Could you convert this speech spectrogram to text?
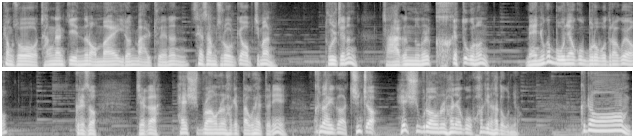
평소 장난기 있는 엄마의 이런 말투에는 새삼스러울 게 없지만 둘째는 작은 눈을 크게 뜨고는 메뉴가 뭐냐고 물어보더라고요. 그래서 제가 해쉬 브라운을 하겠다고 했더니 큰아이가 진짜 해쉬 브라운을 하냐고 확인하더군요. 그럼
